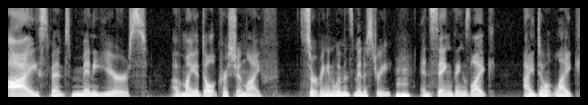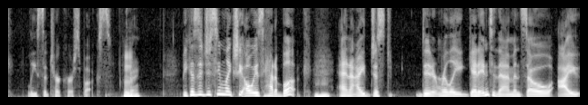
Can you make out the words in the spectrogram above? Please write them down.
I spent many years of my adult Christian life serving in women's ministry Mm-hmm. and saying things like, I don't like Lisa TerKeurst books. Okay. because it just seemed like she always had a book Mm-hmm. and i just didn't really get into them and so i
